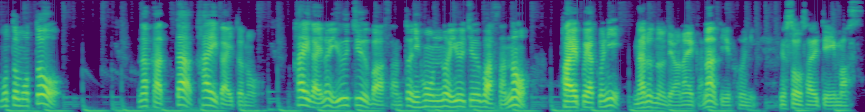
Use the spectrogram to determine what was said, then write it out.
もともとなかった海外との海外の YouTuber さんと日本の YouTuber さんのパイプ役になるのではないかなというふうに予想されています。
